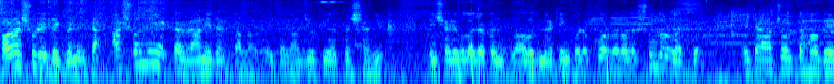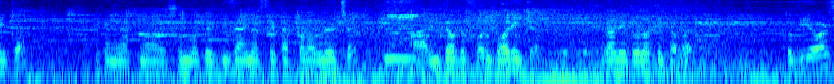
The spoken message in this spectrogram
সরাসরি দেখবেন, এটা আসলেই একটা রানীদের কালার। এটা রাজকীয় একটা শাড়ি। এই শাড়িগুলো যখন ব্লাউজ ম্যাকিং করে পরবেন, অনেক সুন্দর লাগবে। এটা আঁচলটা হবে এটা। এখানে আপনার সুন্দর করে ডিজাইনার সেট আপ করা রয়েছে। আর এটা হবে ফুল বডিটা রানী গোলাপি কালার। তো ভিউয়ার্স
